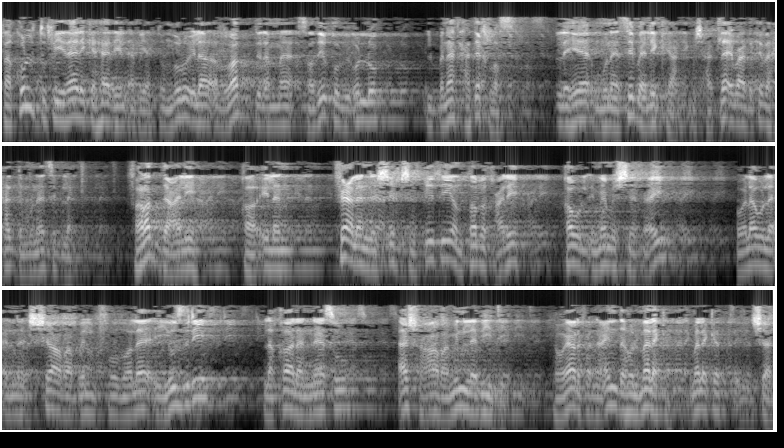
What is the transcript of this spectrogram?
فقلت في ذلك هذه الأبيات. انظروا إلى الرد لما صديقه بيقول له البنات هتخلص اللي هي مناسبة لك يعني مش هتلاقي بعد كده حد مناسب لك. فرد عليه قائلا فعلا الشيخ شنقيطي ينطبق عليه قول الإمام الشافعي ولولا أن الشعر بالفضلاء يزري لقال الناس أشعر من لبيدي. هو يعرف أن عنده الملكة ملكة الشعر.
